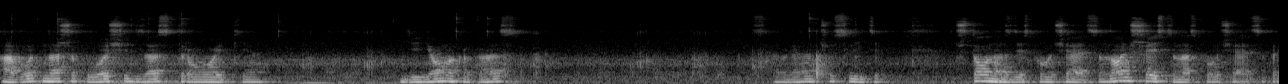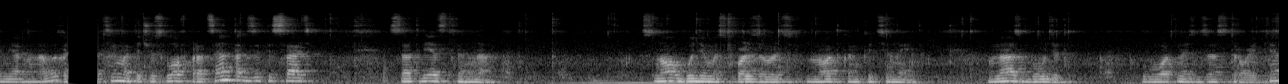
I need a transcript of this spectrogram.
А вот наша площадь застройки. Ее мы как раз вставляем числитель. Что у нас здесь получается? 0,6 у нас получается примерно на выходе хотим это число в процентах записать, соответственно, снова будем использовать not concatenate. У нас будет плотность застройки,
